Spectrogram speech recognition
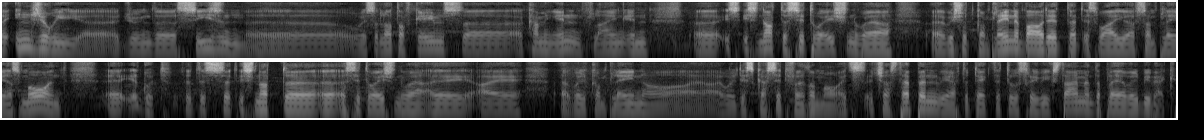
the injury uh, during the season uh, with a lot of games uh, coming in, flying in, is, is not the situation where we should complain about it. That is why you have some players more, and yeah, good. That is, that is not a situation where I, I will complain or I will discuss it furthermore. It's it just happened. We have to take the two three weeks time, and the player will be back.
